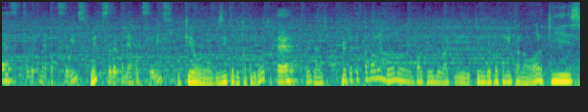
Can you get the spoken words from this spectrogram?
É, acontece. O César também aconteceu isso? Oi? O César também aconteceu isso? O que? O visita do capiroto? É. Verdade. Porque até tava lembrando um bagulho lá que, que não deu pra comentar na hora. Que se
